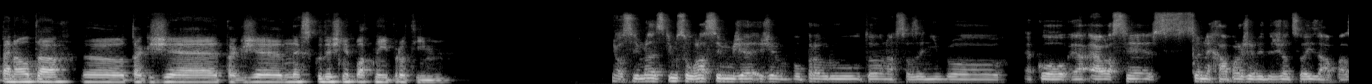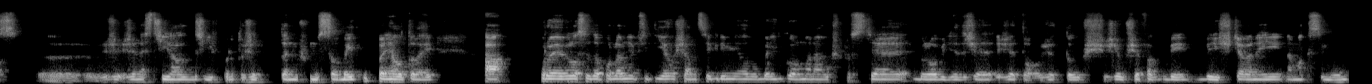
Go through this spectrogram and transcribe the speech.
penalta, uh, takže, takže neskutečně platný pro tým. Jo, s tímhle s tím souhlasím, že, že opravdu to nasazení bylo jako, já, já vlastně jsem nechápal, že vydržel celý zápas, eh, že, že nestřídal dřív, protože ten už musel být úplně hotový. A projevilo se to podle mě při té jeho šanci, kdy měl obejít golmana, už prostě bylo vidět, že, že to, že to už, že už je fakt vy, vyšťavený na maximum.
